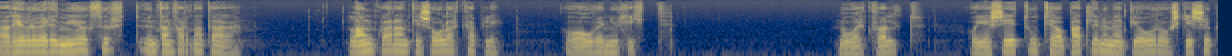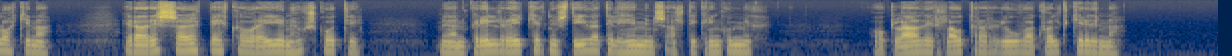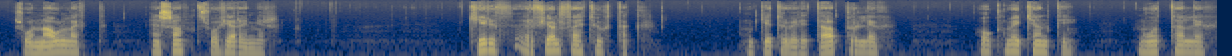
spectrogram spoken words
Það hefur verið mjög þurft undanfarna daga, langvarandi sólarkabli og óvenju hlýtt. Nú er kvöld og ég sitt úti á pallinu með bjór og skissublokkina er að rissa upp eitthvað úr eigin hugskoti meðan grillreikirnir stíga til himins allt í kringum mig og gladir hlátrar rjúfa kvöldkyrðina svo nálægt en samt svo fjarið mér. Kyrð er fjölþætt hugtak. Hún getur verið dapurleg, ógnveikjandi, notaleg,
